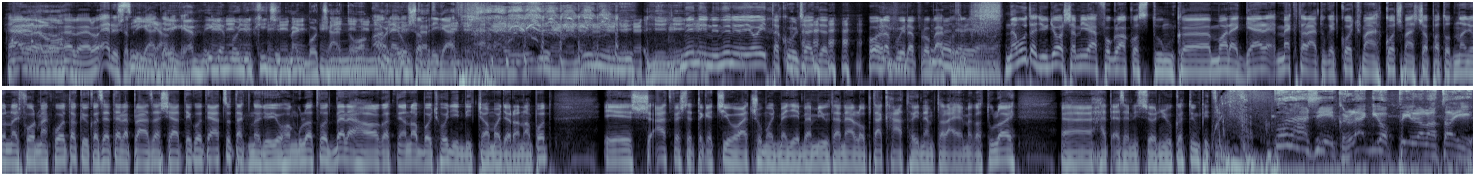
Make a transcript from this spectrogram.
Hello, hello, hello, hello. Erős a Szia. brigád. gyerekek. Igen, igen, mondjuk kicsit megbocsátóak Nagyon erős a brigád. Jó, itt a kulcs, adjad. Holnap újra próbálkozunk. Na mutatjuk gyorsan, mivel foglalkoztunk uh, ma reggel. Megtaláltunk egy kocsmás, kocsmás csapatot, nagyon nagy formák voltak, ők az Etele plázás játékot játszották, nagyon jó hangulat volt, belehallgatni a napba, hogy hogy indítja a magyar a napot és átfestettek egy csivavát Somogy megyében, miután ellopták, hát ha így nem találja meg a tulaj. Uh, hát ezen is szörnyűködtünk picit. Balázsék legjobb pillanatai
